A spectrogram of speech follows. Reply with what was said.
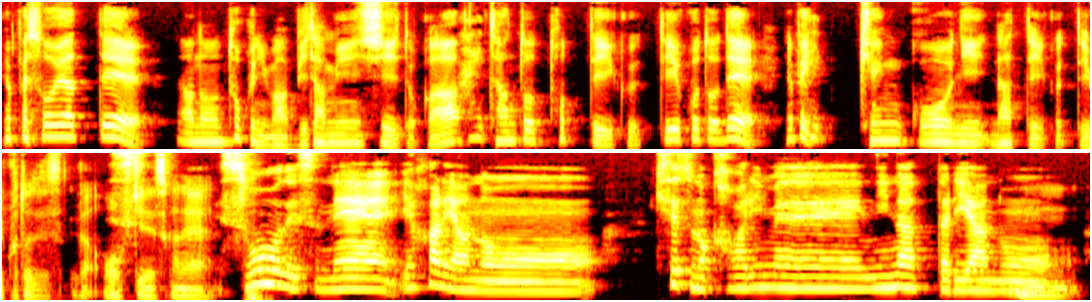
やっぱりそうやって、あの、特にまあビタミン C とか、はいちゃんと取っていくっていうことで、やっぱり健康になっていくっていうことですが、大きいですかね。そうですね。やはりあの、季節の変わり目になったり、あの、うん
